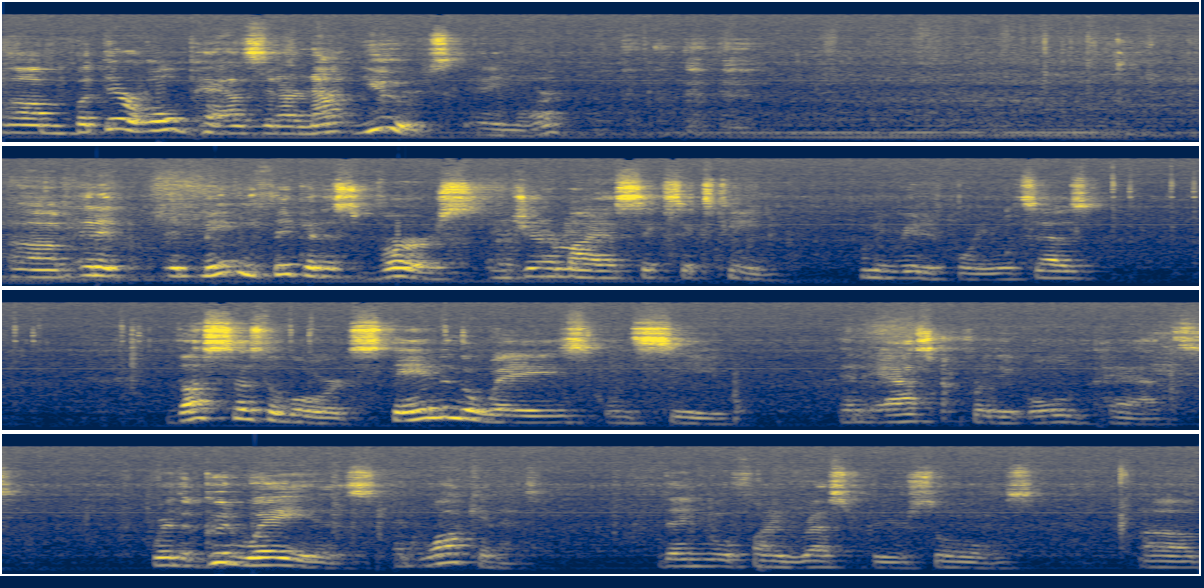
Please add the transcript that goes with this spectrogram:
Um, but there are old paths that are not used anymore. Um, and it, it made me think of this verse in Jeremiah 6.16. Let me read it for you. It says, Thus says the Lord, stand in the ways and see, and ask for the old paths, where the good way is, and walk in it. Then you will find rest for your souls. Uh,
